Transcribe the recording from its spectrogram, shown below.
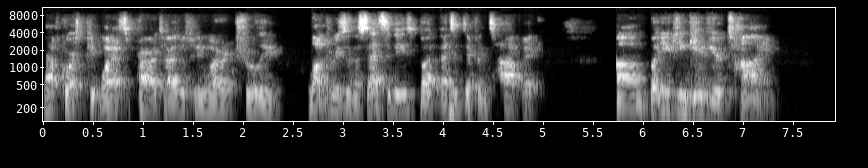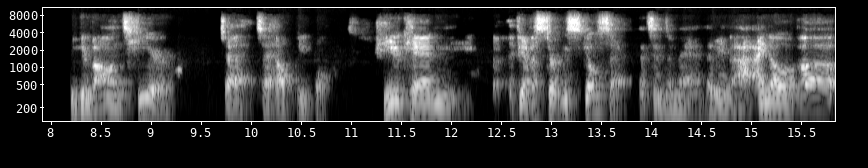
now, of course, one has to prioritize between what are truly luxuries and necessities, but that's a different topic. Um, but you can give your time. You can volunteer to, to help people. You can, if you have a certain skill set that's in demand. I mean, I, I know of uh,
